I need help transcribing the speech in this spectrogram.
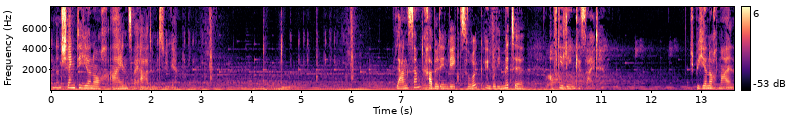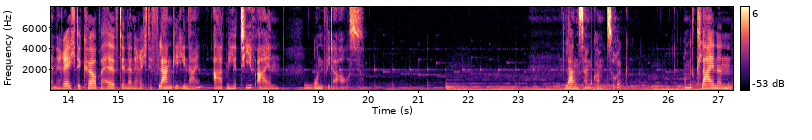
und dann schenk dir hier noch ein, zwei Atemzüge. Langsam krabbel den Weg zurück über die Mitte auf die linke Seite. Spür hier nochmal deine rechte Körperhälfte in deine rechte Flanke hinein. Atme hier tief ein und wieder aus. Langsam komm zurück und mit kleinen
